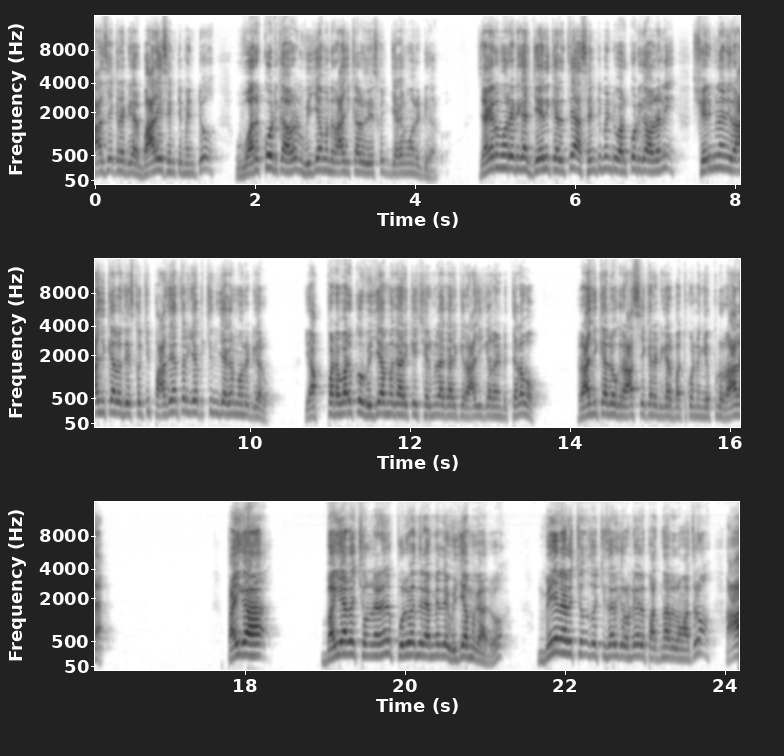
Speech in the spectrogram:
రాజశేఖర రెడ్డి గారి భార్య సెంటిమెంటు వర్కౌట్ కావాలని విజయమ్మని రాజకీయాలు తీసుకొచ్చి జగన్మోహన్ రెడ్డి గారు. జగన్మోహన్ రెడ్డి గారు జైలుకి వెళ్తే ఆ సెంటిమెంట్ వర్కౌట్ కావాలని షర్మిలని రాజకీయాల్లో తీసుకొచ్చి పాదయాత్ర చేపించింది జగన్మోహన్ రెడ్డి గారు. అప్పటి వరకు విజయమ్మ గారికి షర్మిల గారికి రాజకీయాలు అంటే తెలవవు రాజకీయాల్లోకి రాజశేఖర రెడ్డి గారు బతుకుండగా ఎప్పుడు రాలే. పైగా బై ఎలక్షన్లోనే పులివెందుల ఎమ్మెల్యే విజయమ్మ గారు మెయిన్ ఎలక్షన్స్ వచ్చేసరికి రెండు వేల పద్నాలుగులో మాత్రం ఆ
